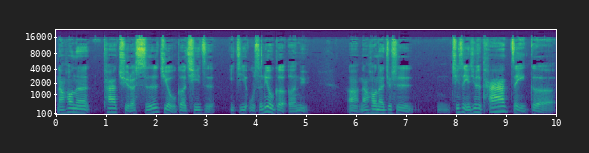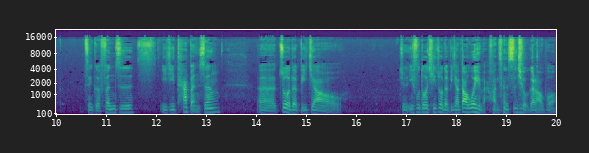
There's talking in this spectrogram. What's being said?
然后呢，他娶了十九个妻子以及五十六个儿女，啊，然后呢，就是，嗯，其实也就是他这个这个分支以及他本身，呃，做的比较，就是一夫多妻做的比较到位吧，反正十九个老婆。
